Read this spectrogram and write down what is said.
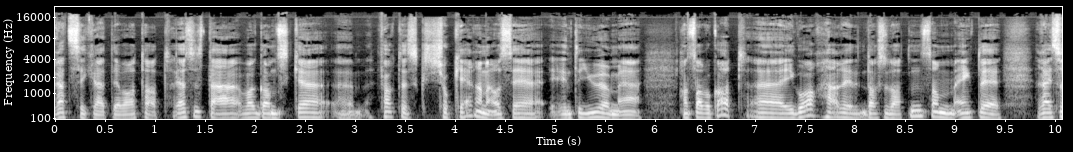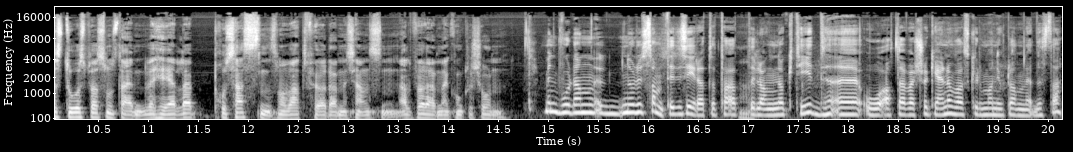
rettssikkerhet ivaretatt. Jeg syns det var ganske eh, faktisk sjokkerende å se intervjuet med hans advokat eh, i går her i Dagsnytt 18, som egentlig reiser store spørsmålstegn ved hele prosessen som har vært før denne kjennelsen, eller før denne konklusjonen. Men hvordan, når du samtidig sier at det har tatt lang nok tid, og at det har vært sjokkerende, hva skulle man gjort annerledes da?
